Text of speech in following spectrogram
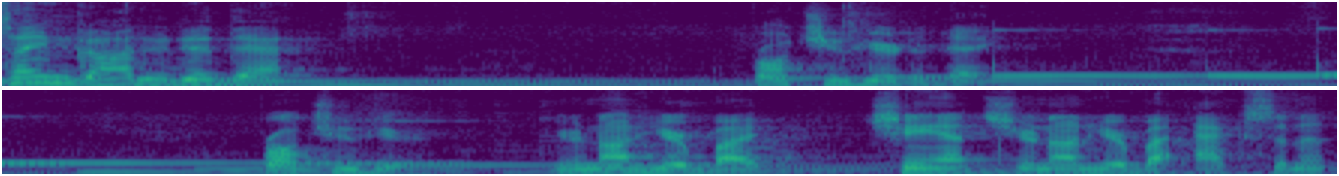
Same God who did that brought you here today. Brought you here. You're not here by chance, you're not here by accident.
